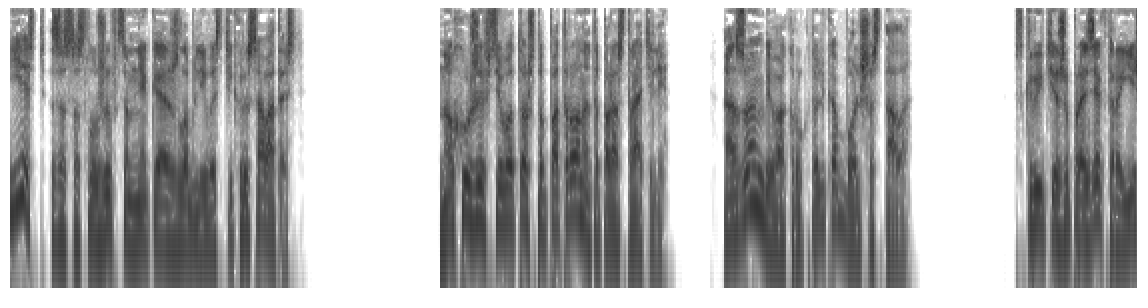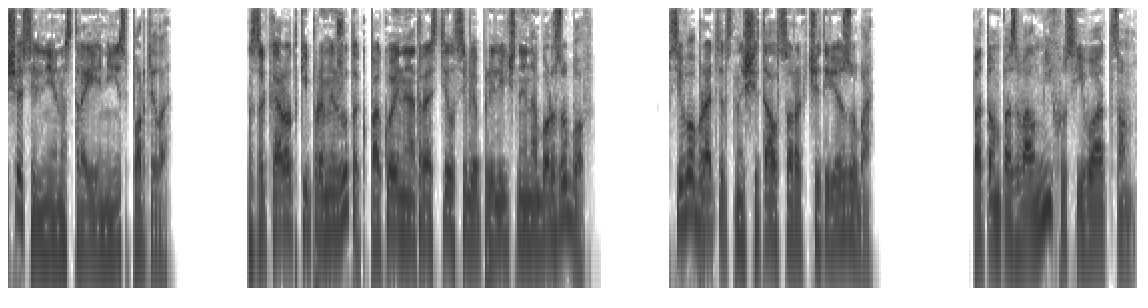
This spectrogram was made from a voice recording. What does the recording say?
Есть за сослуживцем некая жлобливость и крысоватость. Но хуже всего то, что патроны-то порастратили, а зомби вокруг только больше стало. Вскрытие же прозектора еще сильнее настроение испортило. За короткий промежуток покойный отрастил себе приличный набор зубов. Всего братец насчитал 44 зуба. Потом позвал Миху с его отцом,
